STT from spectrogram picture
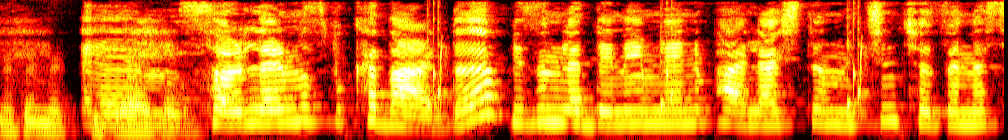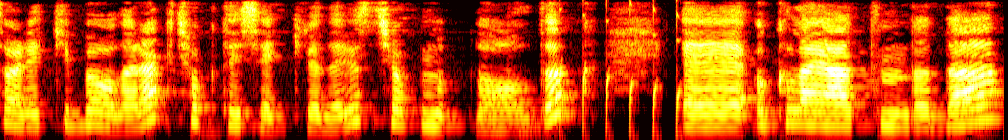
Ne demek rica Ee, sorularımız bu kadardı. Bizimle deneyimlerini paylaştığın için Çözene Sor ekibi olarak çok teşekkür ederiz. Çok mutlu olduk. Ee, okul hayatında da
